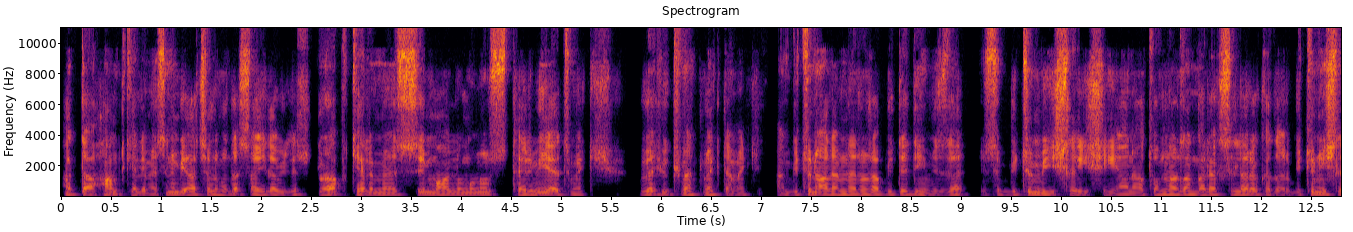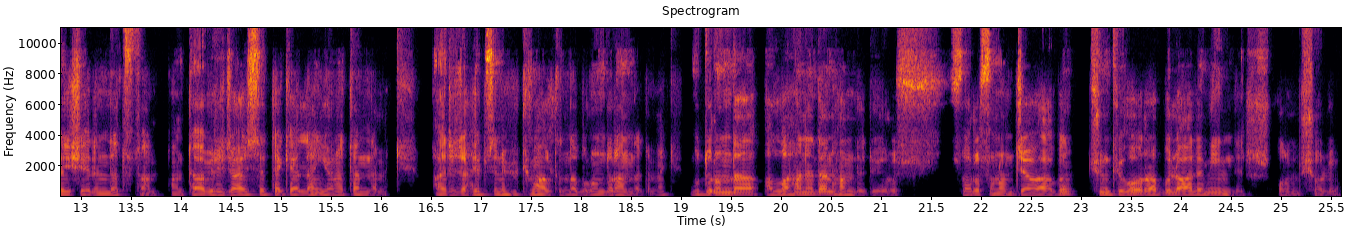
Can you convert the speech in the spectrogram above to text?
Hatta hamd kelimesinin bir açılımı da sayılabilir. Rab kelimesi malumunuz terbiye etmek ve hükmetmek demek. Yani bütün alemlerin Rabbi dediğimizde işte bütün bir işleyişi yani atomlardan galaksilere kadar bütün işleyişi elinde tutan, hani tabiri caizse tek elden yöneten demek. Ayrıca hepsini hükmü altında bulunduran da demek. Bu durumda Allah'a neden hamd ediyoruz? sorusunun cevabı çünkü o Rabbul Alemin'dir olmuş oluyor.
